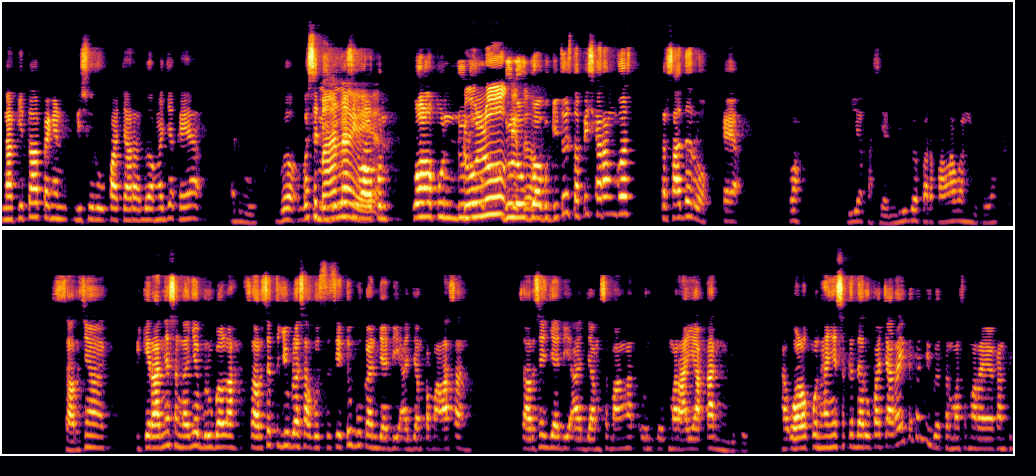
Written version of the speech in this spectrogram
Nah, kita pengen disuruh upacara doang aja kayak aduh, gua gua sedih Gimana juga sih ya, walaupun walaupun dulu Dulu dulu, gitu. gua begitu tapi sekarang gua tersadar loh kayak wah, iya kasihan juga para pahlawan gitu loh. Seharusnya pikirannya seenggaknya berubah lah. Seharusnya 17 Agustus itu bukan jadi ajang kemalasan. Seharusnya jadi ajang semangat untuk merayakan gitu. Ha- Walaupun hanya sekedar upacara itu kan juga termasuk merayakan 17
